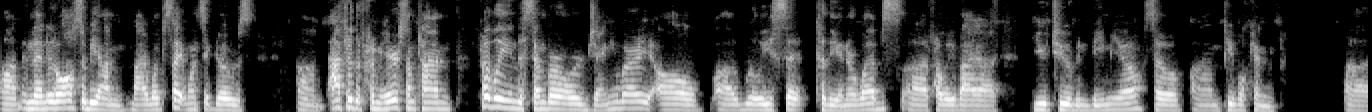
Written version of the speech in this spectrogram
Um, and then it'll also be on my website once it goes um, after the premiere, sometime probably in December or January, I'll uh, release it to the interwebs, uh, probably via YouTube and Vimeo, so um, people can uh,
